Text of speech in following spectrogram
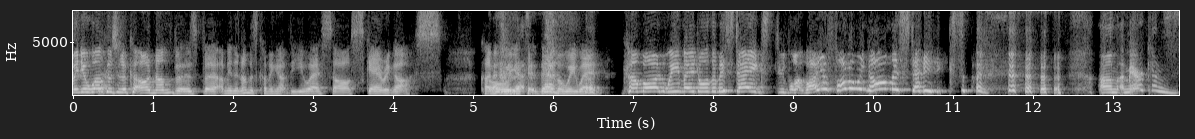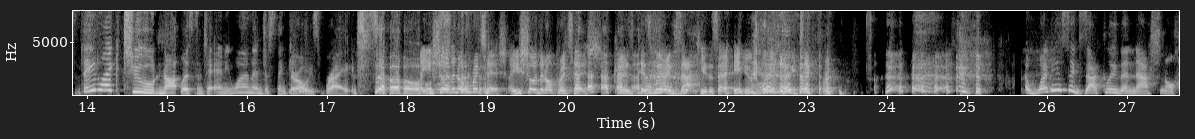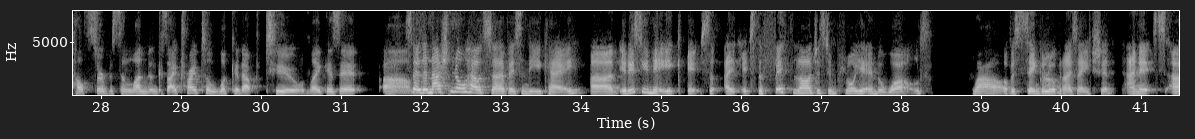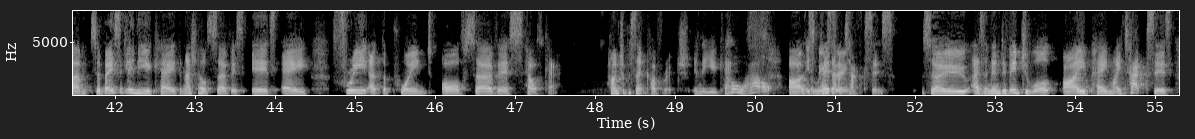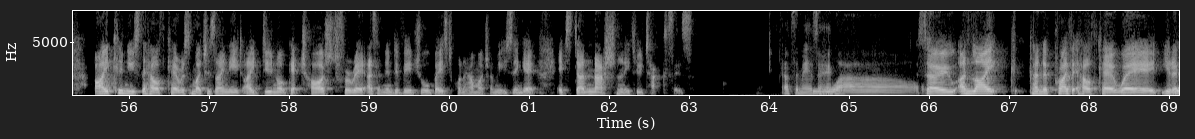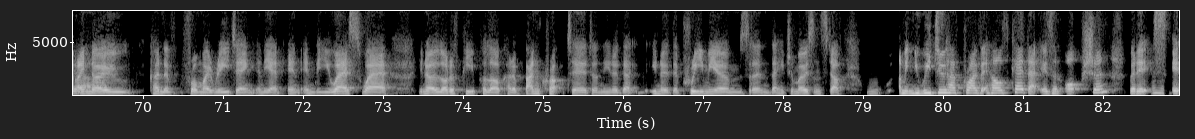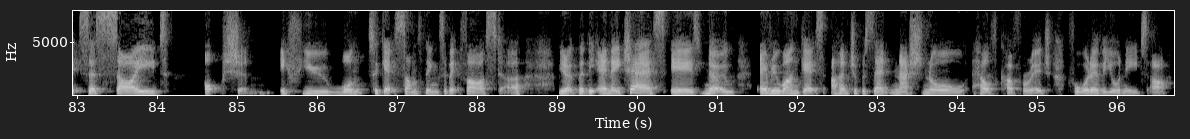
mean, you're welcome yeah. to look at our numbers, but I mean, the numbers coming out of the US are scaring us. Kind of, oh, we yes. look at them and we went, come on, we made all the mistakes. Why are you following our mistakes? um, Americans, they like to not listen to anyone and just think they're always right. So, are you sure they're not British? Are you sure they're not British? Because we're exactly the same. We're no different. what is exactly the National Health Service in London? Because I tried to look it up too. Like, is it um, so the National Health Service in the UK, um, it is unique. It's it's the fifth largest employer in the world. Wow! Of a single wow. organisation, and it's um, so basically in the UK, the National Health Service is a free at the point of service healthcare, hundred percent coverage in the UK. Oh wow! Uh, it's amazing. paid out of taxes. So, as an individual, I pay my taxes. I can use the healthcare as much as I need. I do not get charged for it as an individual based upon how much I'm using it. It's done nationally through taxes. That's amazing. Wow. So unlike kind of private healthcare, where you know I know kind of from my reading in the in, in the US, where you know a lot of people are kind of bankrupted, and you know that you know their premiums and the HMOs and stuff. I mean, we do have private healthcare; that is an option, but it's mm. it's a side option if you want to get some things a bit faster. You know but the nhs is no everyone gets 100% national health coverage for whatever your needs are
